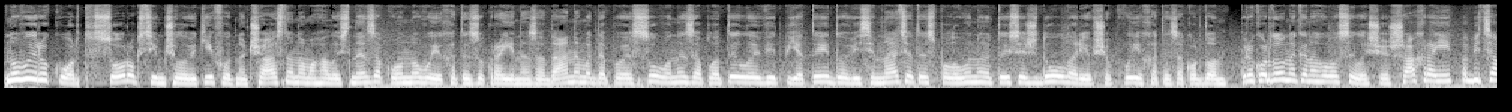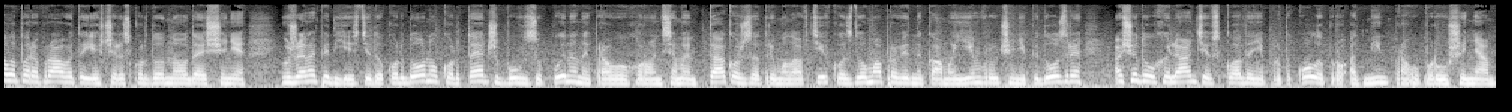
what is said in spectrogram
Новий рекорд: 47 чоловіків одночасно намагались незаконно виїхати з України. За даними ДПСУ, вони заплатили від 5 до 18,5 тисяч доларів, щоб виїхати за кордон. Прикордонники наголосили, що шахраї обіцяли переправити їх через кордон на Одещині. Вже на під'їзді до кордону кортедж був зупинений правоохоронцями. Також затримали автівку з двома провідниками. Їм вручені підозри. А щодо ухилянтів складені протоколи про адмінправопорушення.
